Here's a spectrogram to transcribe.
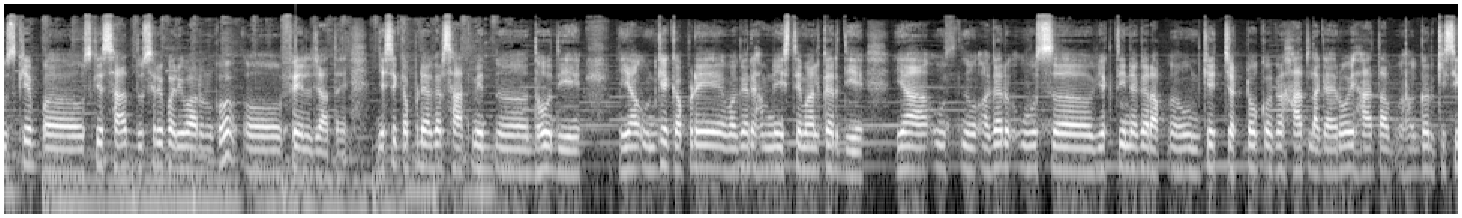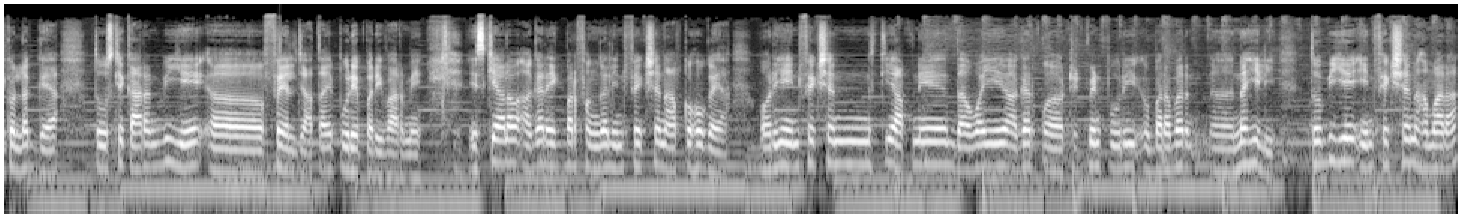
उसके उसके साथ दूसरे परिवारों को फैल जाता है। जैसे कपड़े अगर साथ में धो दिए या उनके कपड़े वगैरह हमने इस्तेमाल कर दिए या उस, अगर उस व्यक्ति ने अगर आप उनके चट्टों को अगर हाथ लगाए, रोए हाथ अगर किसी को लग गया तो उसके कारण भी ये फैल जाता है पूरे परिवार में। इसके अलावा अगर एक बार फंगल इन्फेक्शन आपको हो गया, और ये इन्फेक्शन की आपने दवाई अगर ट्रीटमेंट पूरी बराबर नहीं ली तो भी ये इन्फेक्शन हमारा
